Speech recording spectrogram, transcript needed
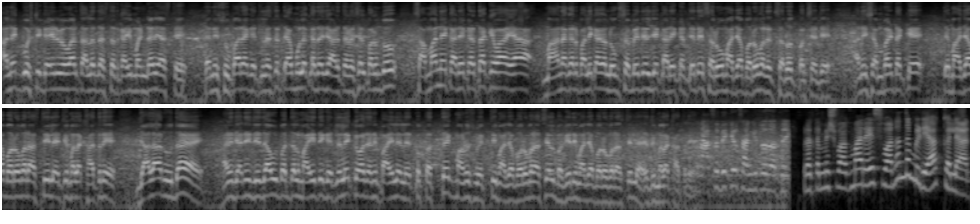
अनेक गोष्टी गैरव्यवहार चालत असतात. काही मंडळी असते त्यांनी सुपाऱ्या घेतलेल्या असतात. त्यामुळे कदाचित अडचण असेल. परंतु सामान्य कार्यकर्ता किंवा या महानगरपालिका किंवा लोकसभेतील जे कार्यकर्ते ते सर्व माझ्याबरोबर आहेत सर्वच पक्षाचे. आणि शंभर टक्के ते माझ्याबरोबर असतील याची मला खात्री आहे. ज्याला हृदय आहे आणि ज्यांनी जिजाऊबद्दल माहिती घेतलेली आहे किंवा ज्यांनी पाहिलेले तो प्रत्येक माणूस व्यक्ती माझ्याबरोबर असेल भगिनी माझ्याबरोबर असतील याची मला खात्री आहे. असं देखील सांगितलं जाते प्रथमेश वाघमारे स्वानंद मीडिया कल्याण.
